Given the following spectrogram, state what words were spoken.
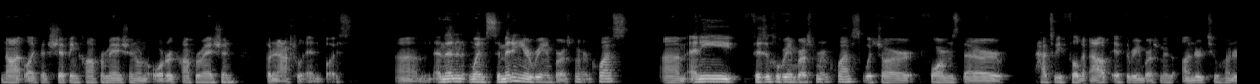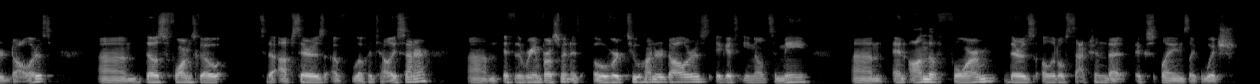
not like a shipping confirmation or an order confirmation, but an actual invoice. Um, and then when submitting your reimbursement requests, um, any physical reimbursement requests, which are forms that are have to be filled out if the reimbursement is under $200, um, those forms go to the upstairs of Locatelli Center. Um, if the reimbursement is over $200, it gets emailed to me. and on the form, there's a little section that explains like which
